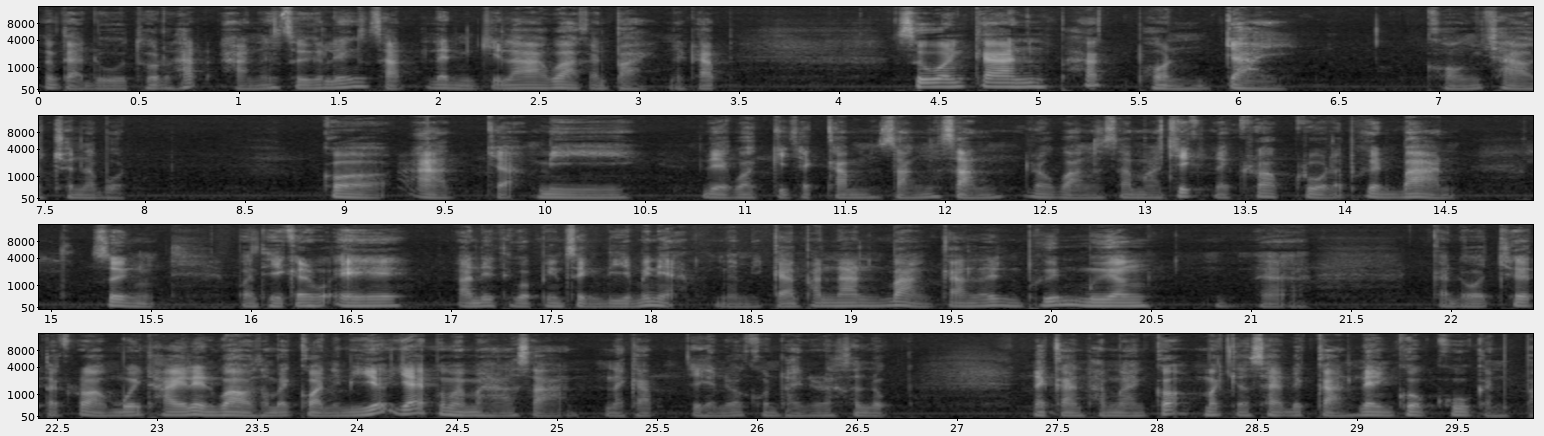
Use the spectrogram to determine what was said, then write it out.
ตั้งแต่ดูโทรทัศน์อ่านหนังสือเลี้ยงสัตว์เล่นกีฬาว่ากันไปนะครับ ส่วนการพักผ่อนใจของชาวชนบท ก็อาจจะมีเรียกว่ากิจกรรมสังสรรค์ ระหว่างสมาชิกในครอบครัวและเพื่อนบ้าน ซึ่งบางทีก็ว่าเอออันนี้ถือว่าเป็นสิ่งดีไหมเนี่ยมีการพนันบ้างการเล่นพื้นเมืองนะกระโดดเชือกตะกร้อมวยไทยเล่นว่าวสมัยก่อนมีเยอะแยะประมาณมหาศาลนะครับจะเห็นว่าคนไทยนรักสนุก ในการทำงานก็มักจะแทรกด้วยการเล่นควบคู่กันไป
